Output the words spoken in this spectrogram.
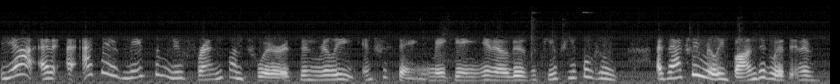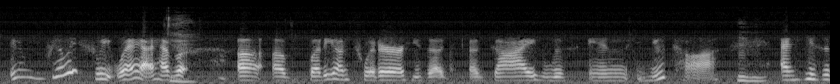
Yeah, and actually, I've made some new friends on Twitter. It's been really interesting. Making you know, there's a few people who I've actually really bonded with in a in a really sweet way. I have Yeah. a, a a buddy on Twitter. He's a a guy who lives in Utah, Mhm. and he's a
